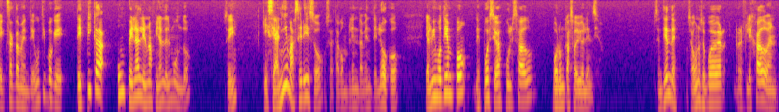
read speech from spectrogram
Exactamente. Un tipo que te pica un penal en una final del mundo, ¿sí? Que se anima a hacer eso, o sea, está completamente loco, y al mismo tiempo después se va expulsado por un caso de violencia. ¿Se entiende? O sea, uno se puede ver reflejado en,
